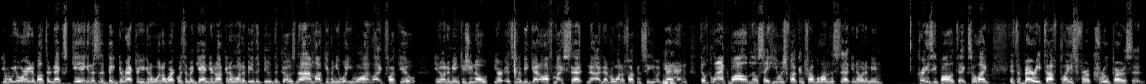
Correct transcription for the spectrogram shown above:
you're, you're worried about their next gig, and this is a big director. You're gonna want to work with him again. You're not gonna want to be the dude that goes, "Nah, I'm not giving you what you want." Like fuck you. You know what I mean? Because you know you're it's gonna be get off my set. Nah, I never want to fucking see you mm-hmm. again. They'll blackball him. They'll say he was fucking trouble on the set. You know what I mean? Crazy politics. So like, it's a very tough place for a crew person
